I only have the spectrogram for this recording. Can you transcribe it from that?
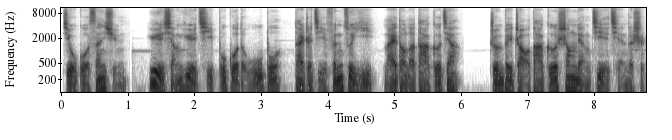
酒过三巡，越想越气不过的吴波，带着几分醉意来到了大哥家，准备找大哥商量借钱的事。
